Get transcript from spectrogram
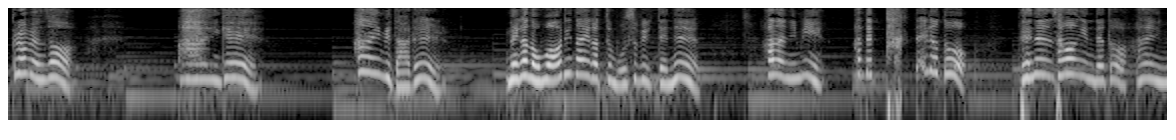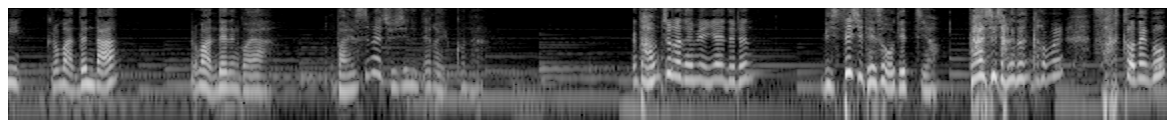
그러면서 아 이게 하나님이 나를 내가 너무 어린아이 같은 모습일 때는 하나님이 한 대 탁 때려도 되는 상황인데도 하나님이 그러면 안 된다. 그러면 안 되는 거야. 말씀해 주시는 때가 있구나. 다음 주가 되면 이 아이들은 리셋이 돼서 오겠지요. 다시 장난감을 싹 꺼내고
